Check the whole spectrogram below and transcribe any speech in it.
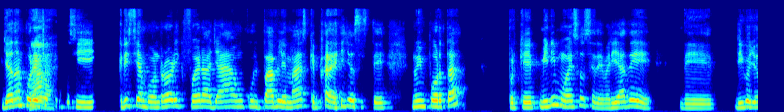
Ya dan por hecho que si Christian von Rorik fuera ya un culpable más, que para ellos este, no importa, porque mínimo eso se debería de, de digo yo,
